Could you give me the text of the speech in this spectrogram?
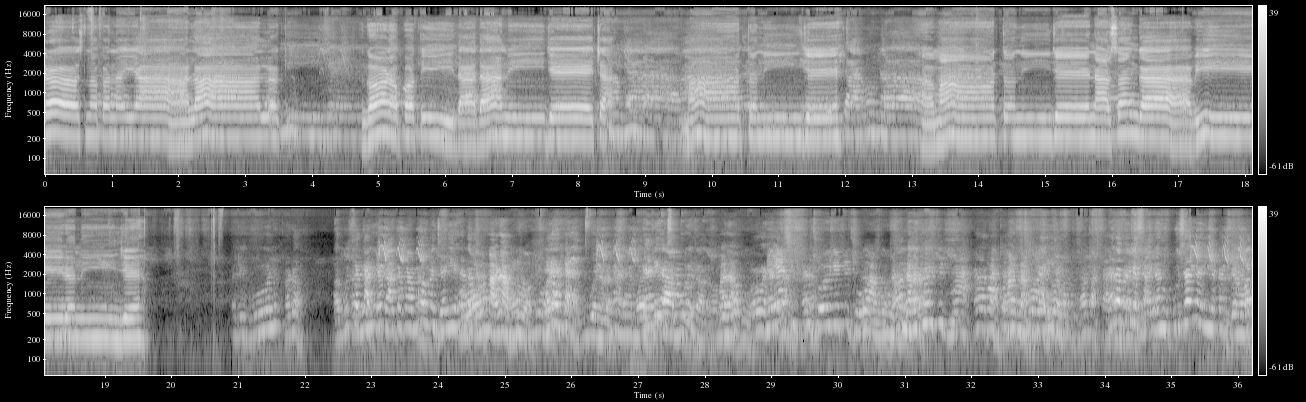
કૃષ્ણ કનૈયા, લાલ કી ગણપતિ દાદાની જય ચા માતની જય. માતની જય, નારસંગા વીરની જય. હડો. આબુ કાટે કાટે અમે જઈએ મારે પેલે પૂછાય જવા.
